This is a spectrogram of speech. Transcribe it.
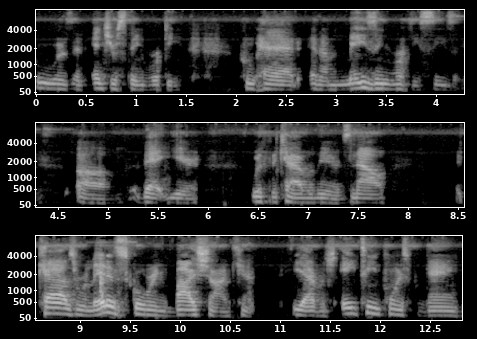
who was an interesting rookie, who had an amazing rookie season um, that year with the Cavaliers. Now, the Cavs were led in scoring by Shawn Kemp. He averaged 18 points per game,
